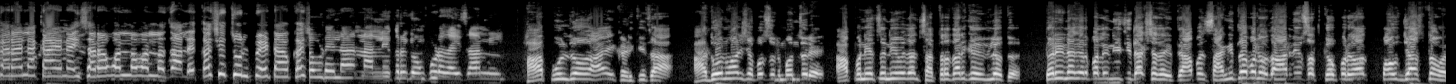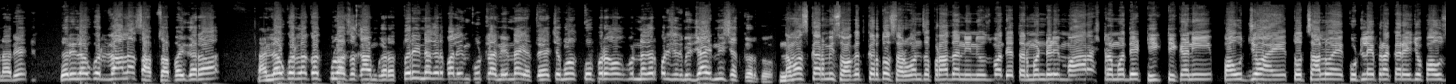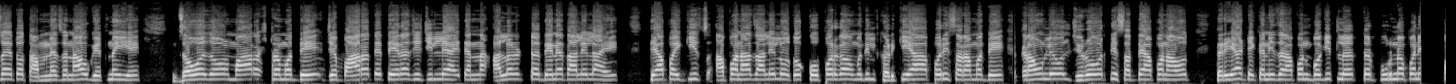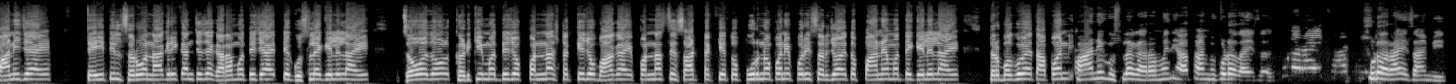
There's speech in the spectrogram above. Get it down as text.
करायला काय नाही सर वल्ल वल्ल झालंय. कशी चूल पेटाव कशी एवढे लहान लहान लेकर घेऊन पुढे जायचं आम्ही? हा पूल जो आहे खडकीचा हा दोन वर्षापासून मंजूर आहे. आपण याचं निवेदन सतरा तारखेला दिलं होतं. तरी नगरपालिकेची दक्षता घेतली. आपण सांगितलं पण होतं आठ दिवसात कोपरगावात पाऊस जास्त होणार आहे. तरी लवकर नाला साफसफाई करावा आणि लवकर लवकर पुलाचं काम करत तरी नगरपालिकेने कुठला निर्णय घेतला? याच्यामुळे कोपरगाव नगर परिषद मी जाहीर निषेध करतो. नमस्कार मी स्वागत करतो सर्वांचं प्राधान्य न्यूजमध्ये तर मंडळी महाराष्ट्रामध्ये ठिकठिकाणी पाऊस जो आहे तो चालू आहे. कुठल्याही प्रकारे जो पाऊस आहे तो थांबण्याचं नाव घेत नाहीये. जवळजवळ महाराष्ट्रामध्ये जे बारा ते तेरा जे जिल्हे आहेत त्यांना अलर्ट देण्यात आलेला आहे. त्यापैकीच आपण आज आलेलो होतो कोपरगाव मधील खडकी या परिसरामध्ये ग्राउंड लेवल झिरोवरती सध्या आपण आहोत. तर या ठिकाणी जर आपण बघितलं तर पूर्णपणे पाणी जे आहे ते येथील सर्व नागरिकांच्या जे घरामध्ये जे आहेत ते घुसले गेलेलं आहे. जवळजवळ खडकीमध्ये जो पन्नास टक्के जो भाग आहे पन्नास ते साठ टक्के तो पूर्णपणे परिसर जो आहे तो पाण्यामध्ये गेलेला आहे. तर बघूयात आपण पाणी घुसलं घरामध्ये आता आम्ही कुठं जायचं पुढे राहायचं? कुठं राहायचं आम्ही?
